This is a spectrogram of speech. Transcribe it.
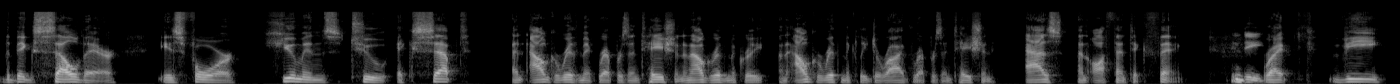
the big sell there is for humans to accept an algorithmic representation, an algorithmically an algorithmically derived representation as an authentic thing. Indeed. Right. The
